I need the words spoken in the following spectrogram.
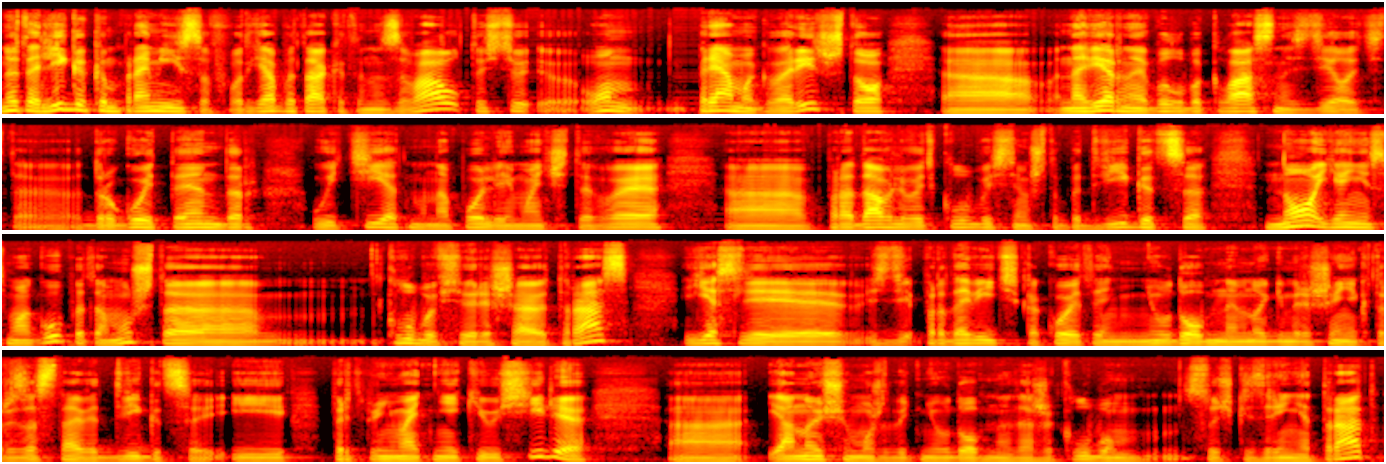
но это лига компромиссов, вот я бы так это называл. То есть э, он прямо говорит, что, э, наверное, было бы классно сделать другой тендер, уйти от монополии Матч ТВ, э, продавливать клубы с тем, чтобы двигаться, но я не смогу, потому что клубы все решают раз. Если продавить какое-то неудобное многим решение, которое заставит двигаться и предпринимать некие усилия, и оно еще может быть неудобно даже клубам с точки зрения трат,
